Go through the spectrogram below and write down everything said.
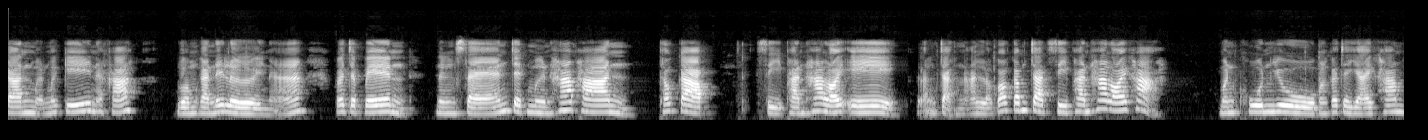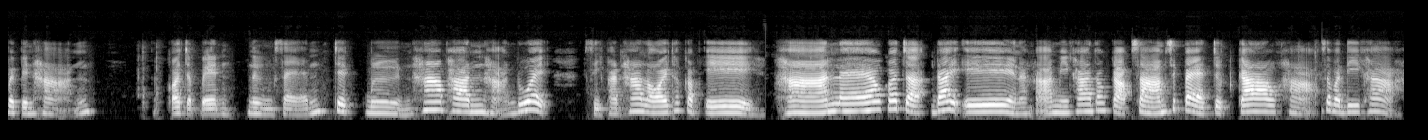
กันเหมือนเมื่อกี้นะคะ รวมกันได้เลยนะ ก็จะเป็น 175,000 เท่ากับ 4,500a หลังจากนั้นเราก็กำจัด 4,500 ค่ะ มันคูณอยู่ มันก็จะย้ายข้ามไปเป็นหาร ก็จะเป็น 175,000 หารด้วย 4,500 เท่ากับ a หารแล้วก็จะได้ a นะคะ มีค่าเท่ากับ 38.9 ค่ะ สวัสดีค่ะ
